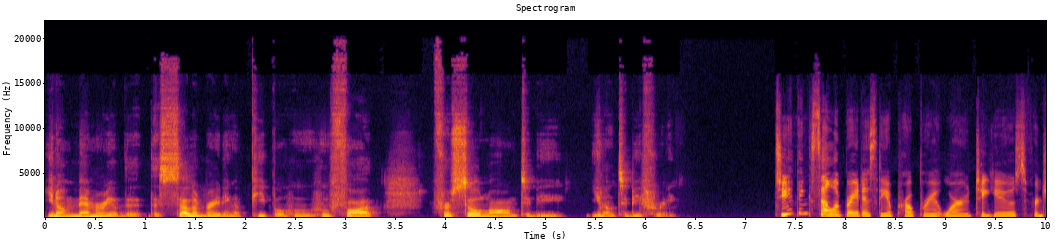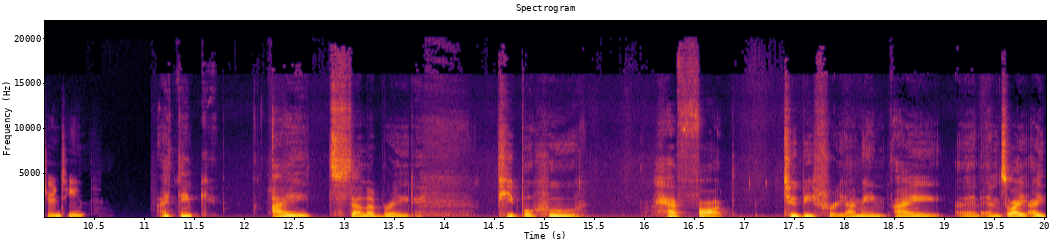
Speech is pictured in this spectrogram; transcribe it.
you know memory of the the celebrating of people who who fought for so long to be you know to be free. Do you think celebrate is the appropriate word to use for juneteenth? I think i celebrate people who have fought to be free. I mean, I and, and so I, I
